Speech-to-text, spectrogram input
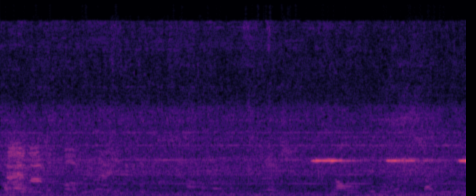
ใครมาประกอบไม่ได้เออเราที่นู่นเราที่อู่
